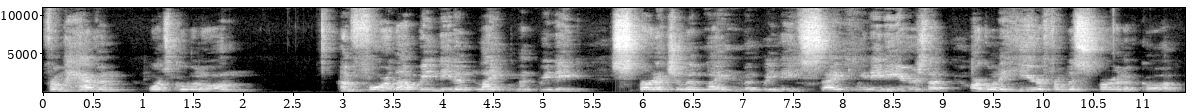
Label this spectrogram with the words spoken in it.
from heaven what's going on. And for that, we need enlightenment. We need spiritual enlightenment. We need sight. We need ears that are going to hear from the Spirit of God.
